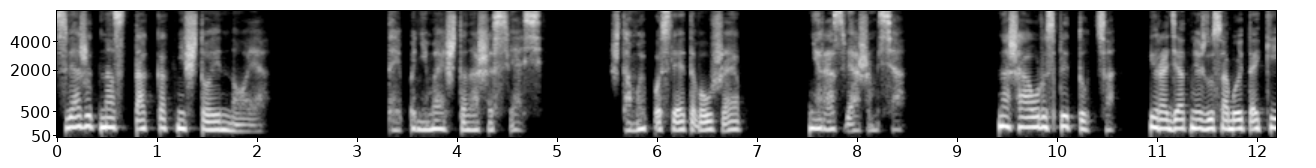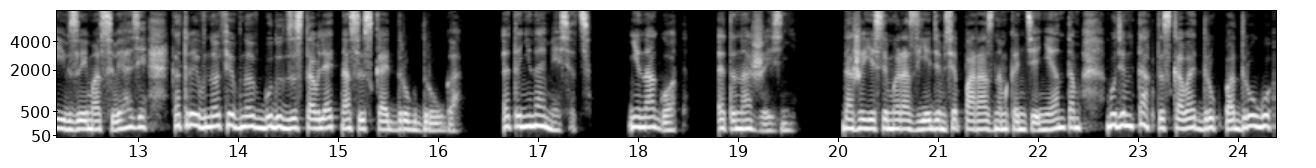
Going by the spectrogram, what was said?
свяжет нас так, как ничто иное. Ты понимаешь, что наша связь, что мы после этого уже не развяжемся. Наши ауры сплетутся и родят между собой такие взаимосвязи, которые вновь и вновь будут заставлять нас искать друг друга. Это не на месяц, не на год, это на жизнь. Даже если мы разъедемся по разным континентам, будем так тосковать друг по другу,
